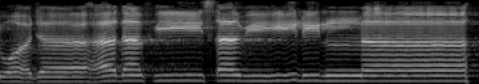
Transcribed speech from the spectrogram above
وجاهد في سبيل الله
